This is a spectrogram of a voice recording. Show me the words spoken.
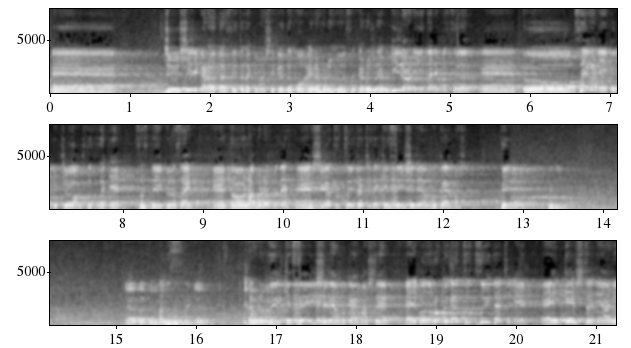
えー、17時から歌わせていただきましたけれども、エラフルーム栄路上ライブ以上になります。えー、と最後に告知を一つだけさせてください。えー、とラブルームね、えー4月1日で結成1周年を迎えまして、何？いやだってあごめんなさいラブルームで結成1周年を迎えまして、えーこの6月1日に、えー池下にある、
